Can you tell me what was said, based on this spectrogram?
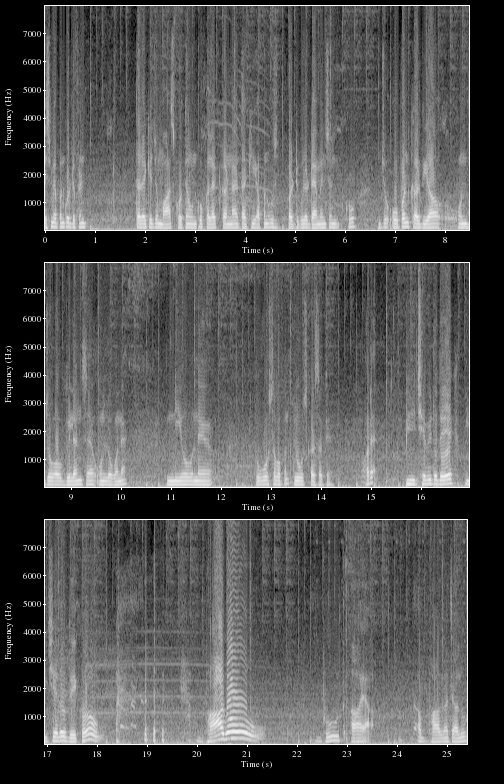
इसमें अपन को डिफरेंट तरह के जो मास्क होते हैं, उनको कलेक्ट करना है ताकि अपन उस पर्टिकुलर डायमेंशन को जो ओपन कर दिया उन जो विलन्स है, उन लोगों ने नियो ने तो वो सब अपन क्लोज कर सके। अरे, पीछे भी तो देख, पीछे तो देखो। भागो। भूत आया। अब भागना चालू।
